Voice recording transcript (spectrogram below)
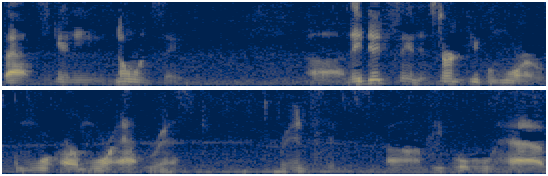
fat, skinny, no one's safe. Uh, they did say that certain people more, more are more at risk. For instance, uh, people who have,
